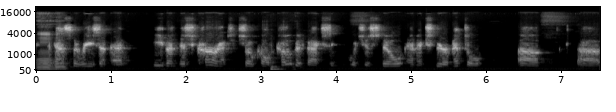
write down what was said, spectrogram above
Mm-hmm. And that's the reason that even this current so called COVID vaccine, which is still an experimental uh, uh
